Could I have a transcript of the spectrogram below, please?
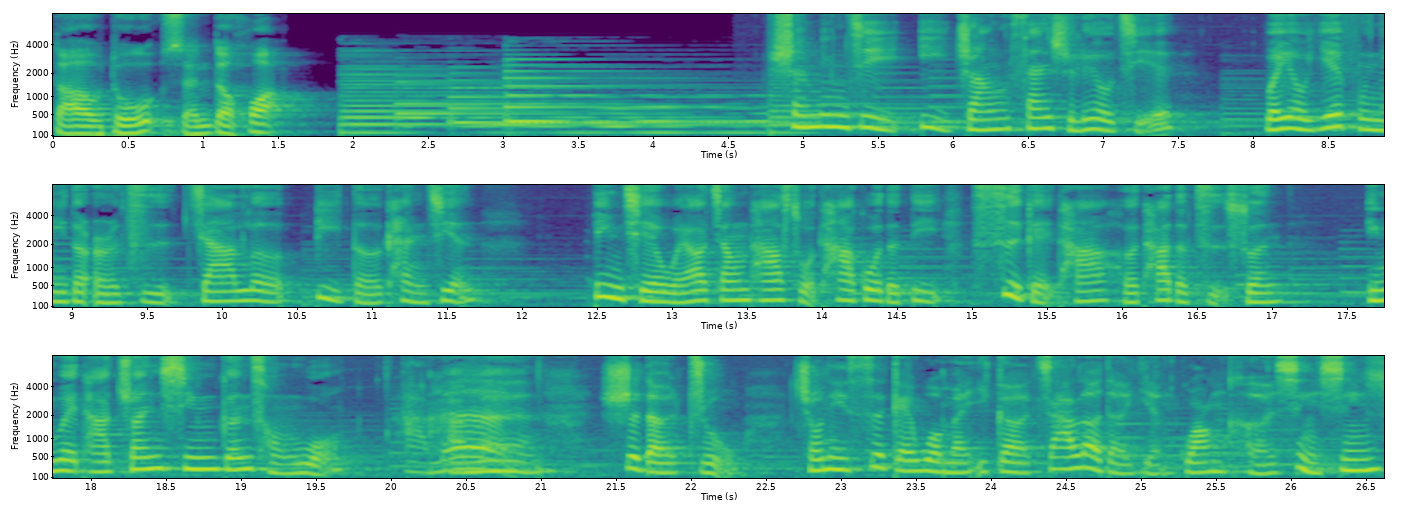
导读神的话，《生命记》一章三十六节：唯有耶夫尼的儿子加勒必得看见。并且我要将他所踏过的地赐给他和他的子孙，因为他专心跟从我。阿门。是的，主，求你赐给我们一个加乐的眼光和信心，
